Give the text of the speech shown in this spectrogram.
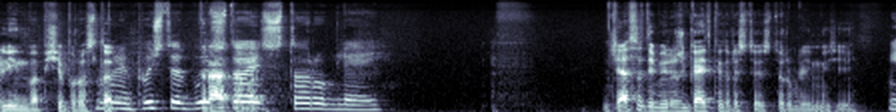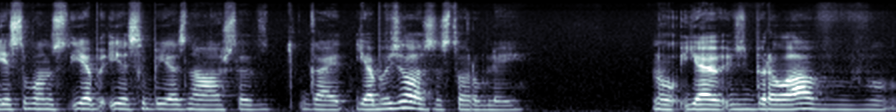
блин, вообще просто... Блин, пусть это будет трата стоить 100 рублей. Часто ты берешь гайд, который стоит 100 рублей в музее. Если бы, он, я, если бы я знала, что этот гайд... Я бы взяла за 100 рублей. Ну, я брала в,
